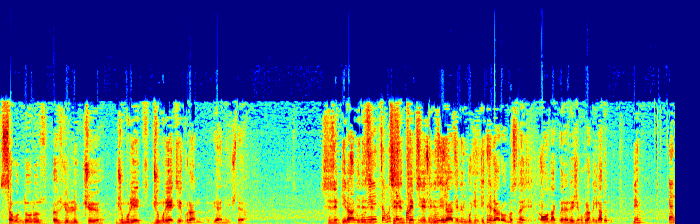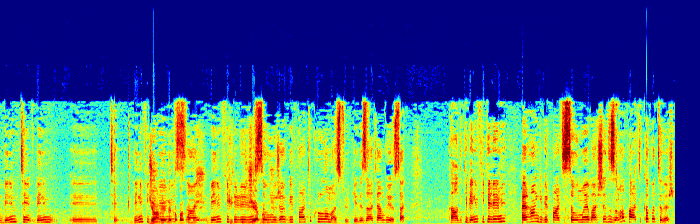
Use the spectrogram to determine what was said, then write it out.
savunduğunuz özgürlükçü, cumhuriyet cumhuriyeti kuran yani işte sizin iradenizin, sizin temsil ettiğiniz cumhuriyet. iradenin bugün iktidar olmasına olanak veren rejimi kuran da Atatürk. Değil mi? Yani benim te- benim e, te- benim fikirlerimi benim şey fikirlerimi yapmamış. savunacak bir parti kurulamaz Türkiye'de. Zaten bu yasak. Kaldı ki benim fikirlerimi herhangi bir parti savunmaya başladığı zaman parti kapatılır.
